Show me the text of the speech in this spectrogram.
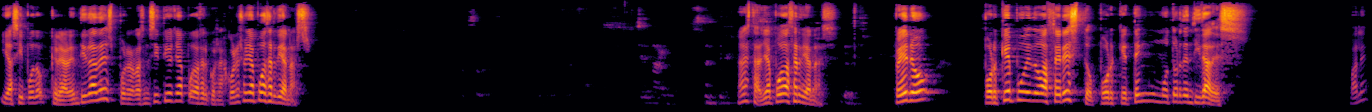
Y así puedo crear entidades, ponerlas en sitio, ya puedo hacer cosas. Con eso ya puedo hacer dianas. Ahí está, ya puedo hacer dianas. Pero, ¿por qué puedo hacer esto? Porque tengo un motor de entidades. ¿Vale?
